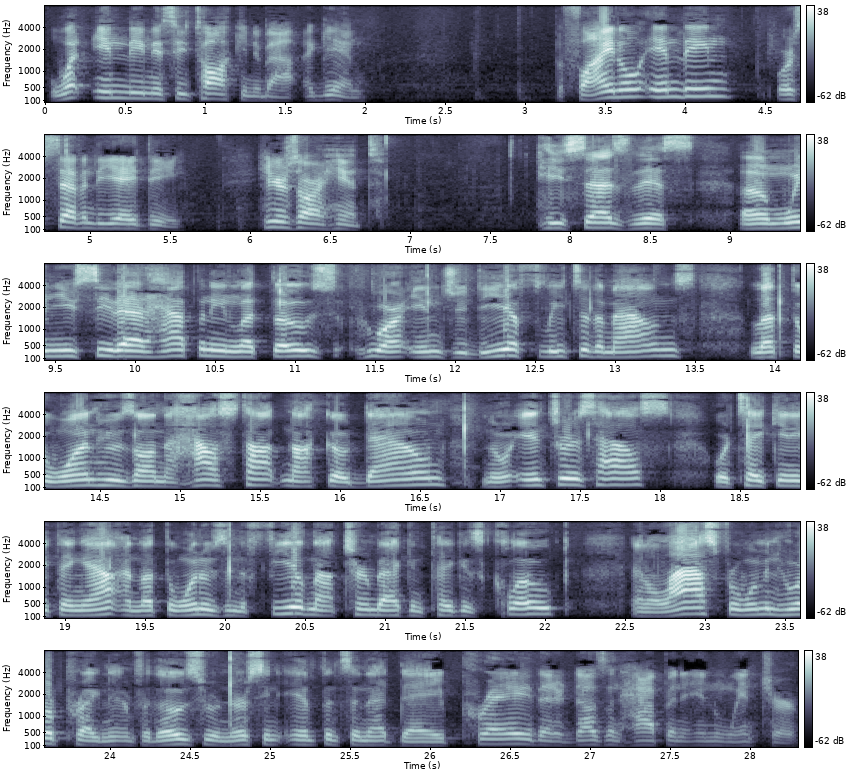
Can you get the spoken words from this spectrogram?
what ending is he talking about? Again, the final ending or 70 AD? Here's our hint. He says this um, When you see that happening, let those who are in Judea flee to the mountains. Let the one who's on the housetop not go down, nor enter his house, or take anything out. And let the one who's in the field not turn back and take his cloak. And alas, for women who are pregnant and for those who are nursing infants in that day, pray that it doesn't happen in winter.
